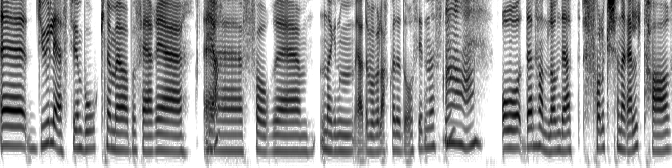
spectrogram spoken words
Eh, Du leste jo en bok når vi var på ferie ja. for eh, noen Ja, det var vel akkurat et år siden, nesten. Mhm. Og den handler om det at folk generelt har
